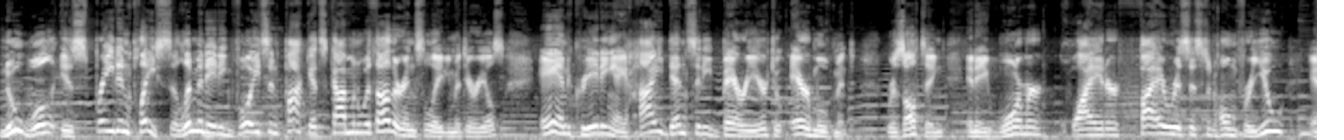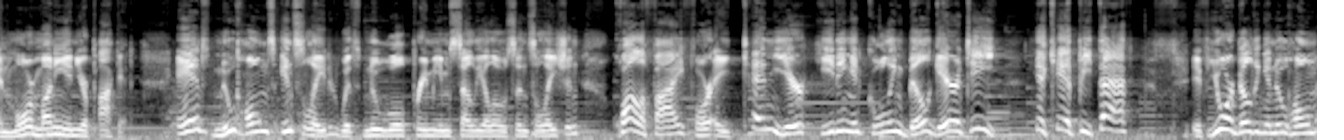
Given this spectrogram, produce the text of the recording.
Nu-Wool is sprayed in place, eliminating voids and pockets common with other insulating materials and creating a high density barrier to air movement, resulting in a warmer, quieter, fire resistant home for you and more money in your pocket. And new homes insulated with Nu-Wool Premium Cellulose Insulation qualify for a 10 year heating and cooling bill guarantee. You can't beat that. If you are building a new home,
